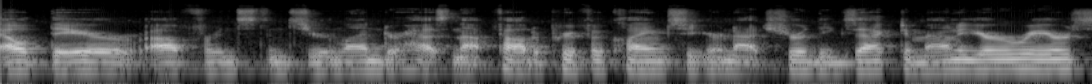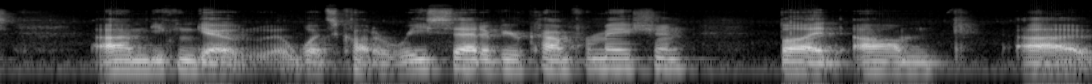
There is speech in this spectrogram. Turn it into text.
out there. Uh, for instance, your lender has not filed a proof of claim, so you're not sure the exact amount of your arrears. Um, you can get what's called a reset of your confirmation, but um, uh,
